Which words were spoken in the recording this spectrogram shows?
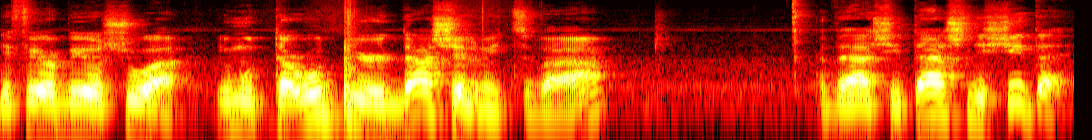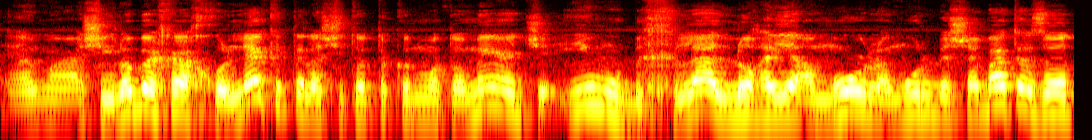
לפי רבי יהושע אם הוא טרוד פרדה של מצווה. והשיטה השלישית, שהיא לא בהכרח חולקת על השיטות הקודמות, אומרת שאם הוא בכלל לא היה אמור למול בשבת הזאת,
